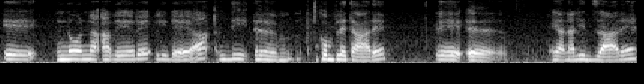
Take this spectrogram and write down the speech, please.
e non avere l'idea di ehm, completare e, eh, e analizzare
